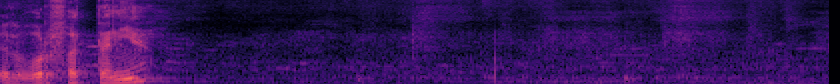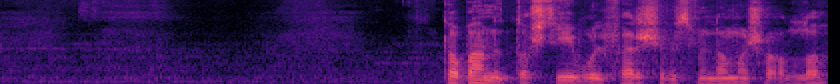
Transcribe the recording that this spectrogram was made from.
الغرفة التانية. طبعا التشطيب والفرش بسم الله ما شاء الله.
